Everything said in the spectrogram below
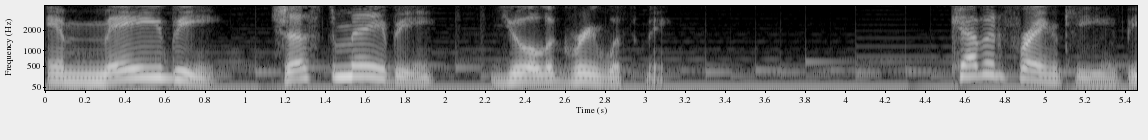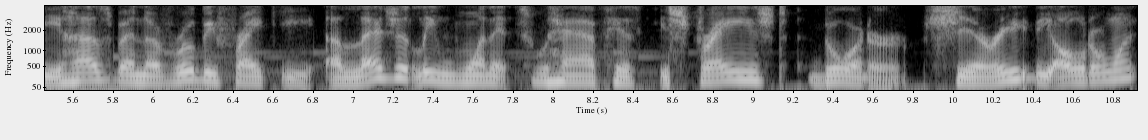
And maybe, just maybe, you'll agree with me. Kevin Franke, the husband of Ruby Franke, allegedly wanted to have his estranged daughter, Shari, the older one,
